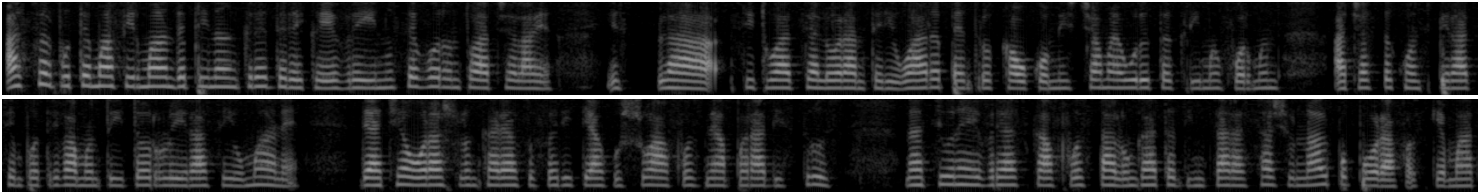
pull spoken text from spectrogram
Astfel putem afirma în deplină încredere că evreii nu se vor întoarce la, la situația lor anterioară pentru că au comis cea mai urâtă crimă formând această conspirație împotriva Mântuitorului rasei umane. De aceea orașul în care a suferit Iahușua a fost neapărat distrus. Națiunea evrească a fost alungată din țara sa și un alt popor a fost chemat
